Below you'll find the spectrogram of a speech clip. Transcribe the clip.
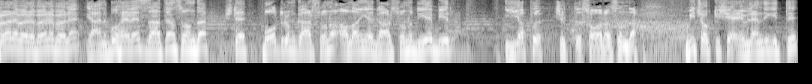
Böyle böyle böyle böyle yani bu heves zaten sonunda işte Bodrum garsonu Alanya garsonu diye bir yapı çıktı sonrasında. Birçok kişi evlendi gitti.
